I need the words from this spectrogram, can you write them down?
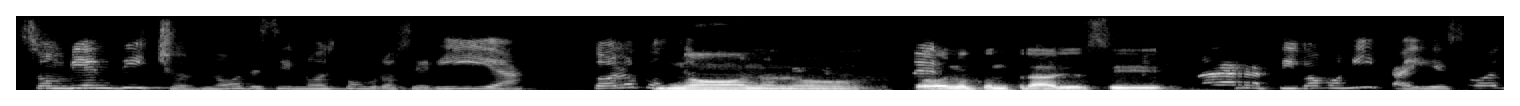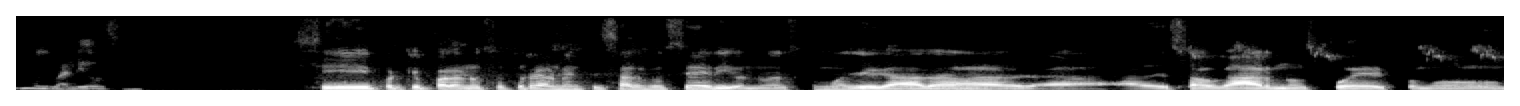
son bien dichos, ¿no? Es decir, no es con grosería, todo lo contrario. No, no, no, todo lo contrario, sí. Una narrativa bonita y eso es muy valioso. Sí, porque para nosotros realmente es algo serio, no es como llegar a, a, desahogarnos, pues, como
